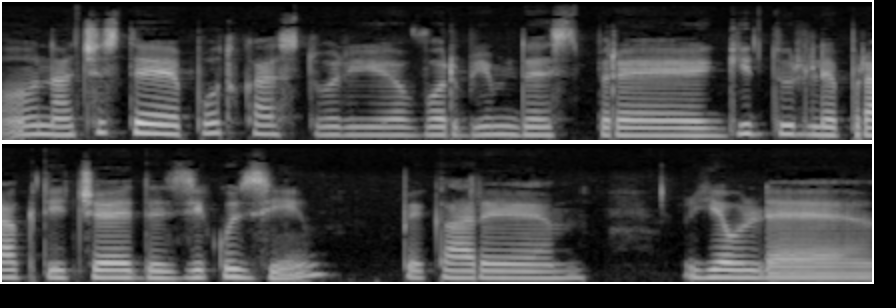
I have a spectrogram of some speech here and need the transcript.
în aceste podcasturi vorbim despre ghidurile practice de zi cu zi pe care eu le,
